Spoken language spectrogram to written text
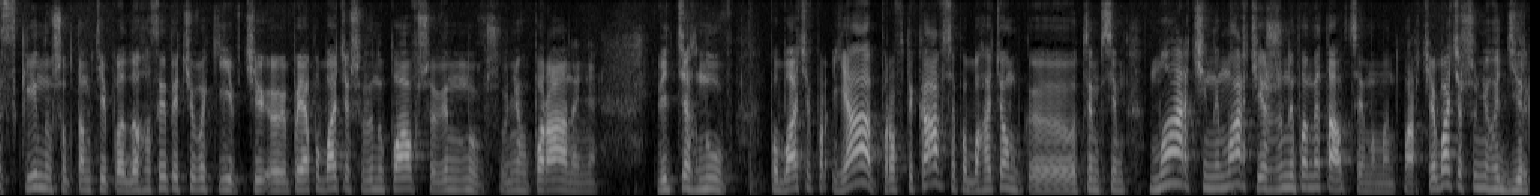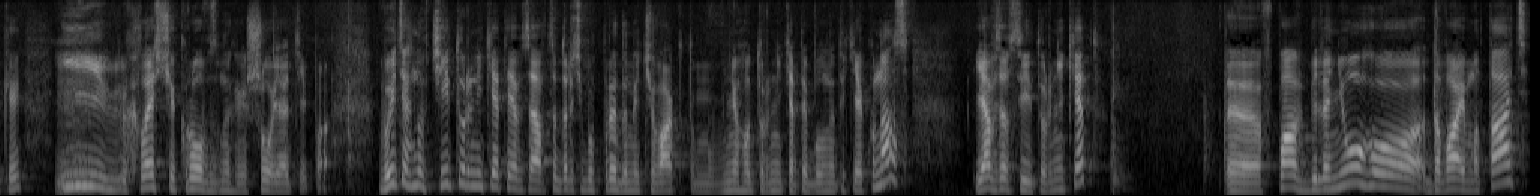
скинув, щоб там, типу, догасити чуваків. Чи е, я побачив, що він упав, що він ну що в нього поранення. Відтягнув, побачив. Я провтикався по багатьом е, цим всім марчі, не марчі. Я ж не пам'ятав цей момент марчі. Я бачив, що в нього дірки і хлеще кров з ноги. Що я, типу, витягнув, чий турнікет я взяв. Це, до речі, був приданий чувак, тому в нього турнікети були не такі, як у нас. Я взяв свій турнікет, е, впав біля нього, давай мотать.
